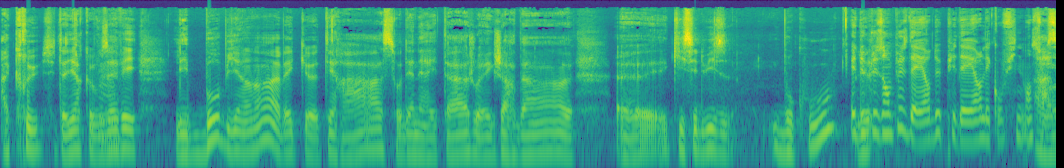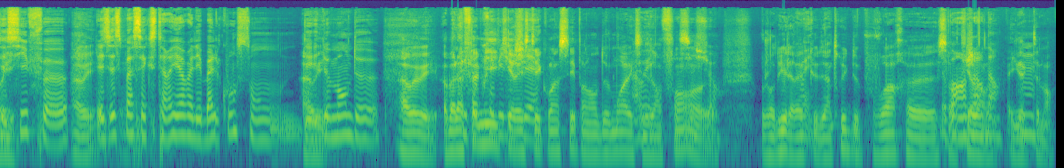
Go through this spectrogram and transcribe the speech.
accru, c'est-à-dire que vous avez les beaux biens avec terrasse au dernier étage ou avec jardin qui séduisent beaucoup. Et de plus en plus d'ailleurs, depuis d'ailleurs les confinements ah successifs, euh, ah les espaces extérieurs et les balcons sont des ah demandes. Ah oui, oui. Ah bah, la famille qui est restée coincée pendant deux mois avec ses enfants, euh, aujourd'hui elle rêve que d'un truc de pouvoir euh, sortir. Un jardin. Exactement.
